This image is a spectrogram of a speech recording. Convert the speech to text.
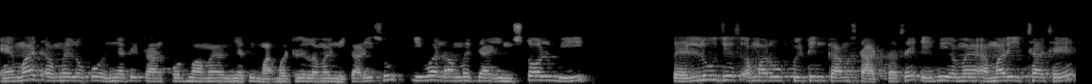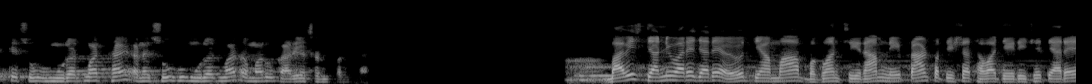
એમાં જ અમે લોકો અહીંયાથી ટ્રાન્સપોર્ટમાં અમે અહીંયાથી મટીરિયલ અમે નીકાળીશું. ઇવન અમે ત્યાં ઇન્સ્ટોલ બી પહેલું જે અમારું ફિટિંગ કામ સ્ટાર્ટ થશે એ બી અમે, અમારી ઈચ્છા છે કે શુભ મુહૂર્તમાં જ થાય અને શુભ મુહૂર્તમાં જ અમારું કાર્ય સંપન્ન થાય. બાવીસ જાન્યુઆરી જ્યારે અયોધ્યામાં ભગવાન શ્રી રામની પ્રાણ પ્રતિષ્ઠા થવા જઈ રહી છે, ત્યારે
